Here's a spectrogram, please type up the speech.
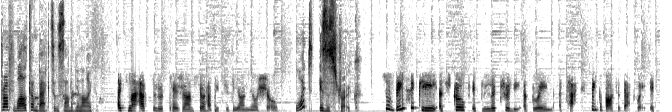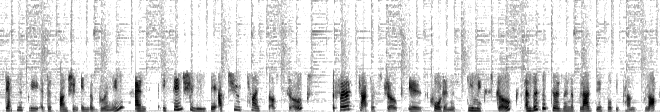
Prof, welcome back to the sound of your life. It's my absolute pleasure. I'm so happy to be on your show. What is a stroke? So basically, a stroke is literally a brain attack think about it that way. It's definitely a dysfunction in the brain. And essentially, there are two types of strokes. The first type of stroke is called an ischemic stroke. And this occurs when a blood vessel becomes blocked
